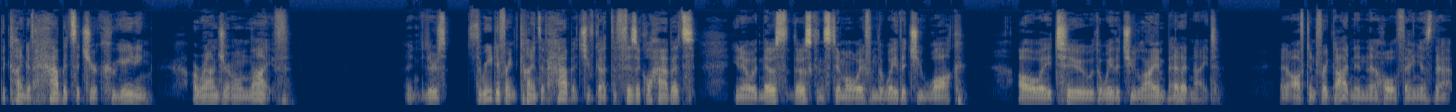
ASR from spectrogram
the kind of habits that you're creating around your own life? Uh, there's three different kinds of habits. You've got the physical habits, you know, and those those can stem all the way from the way that you walk all the way to the way that you lie in bed at night. And often forgotten in the whole thing is that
